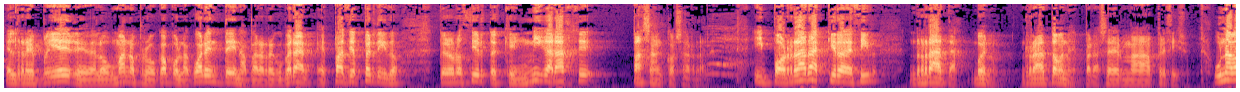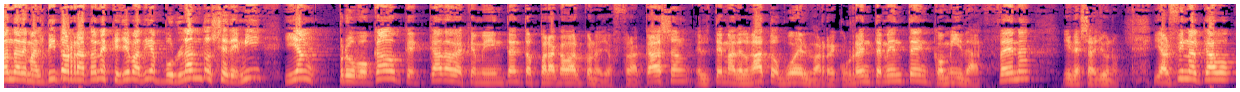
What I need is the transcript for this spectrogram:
el repliegue de los humanos provocado por la cuarentena para recuperar espacios perdidos, pero lo cierto es que en mi garaje pasan cosas raras. Y por raras quiero decir ratas. Bueno, ratones, para ser más preciso. Una banda de malditos ratones que lleva días burlándose de mí y han provocado que cada vez que mis intentos para acabar con ellos fracasan, el tema del gato vuelva recurrentemente en comida, cena y desayuno. Y al fin y al cabo,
